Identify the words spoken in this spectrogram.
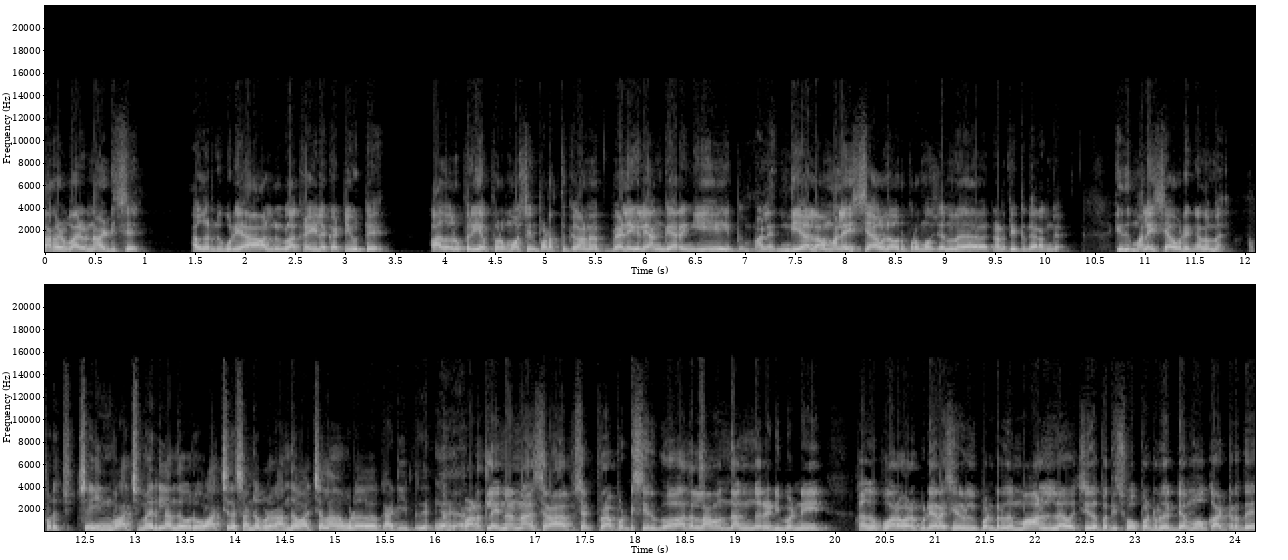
தகடு மாதிரி ஒன்று அடிச்சு அங்கே இருக்கக்கூடிய ஆளுகளுக்கெல்லாம் கையில் கட்டி விட்டு அது ஒரு பெரிய ப்ரொமோஷன் படத்துக்கான வேலைகளை அங்கே இறங்கி மலை இந்தியாலாம் மலேசியாவில் ஒரு ப்ரொமோஷனில் நடத்திட்டு இருக்காரு அங்கே. இது மலேசியாவுடைய நிலைமை. அப்புறம் செயின் வாட்ச் மாதிரிலாம் அந்த ஒரு வாட்சில் சண்டை போடுறாரு. அந்த வாட்செல்லாம் கூட காட்டிட்டு இருக்காங்க. படத்தில் என்னென்ன செட் ப்ராப்பர்ட்டிஸ் இருக்கோ அதெல்லாம் வந்து அங்கே ரெடி பண்ணி அங்கே போகிற வரக்கூடிய ரசிகர்களுக்கு பண்ணுறது மாலில் வச்சு இதை பற்றி ஷோ பண்ணுறது டெமோ காட்டுறது.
